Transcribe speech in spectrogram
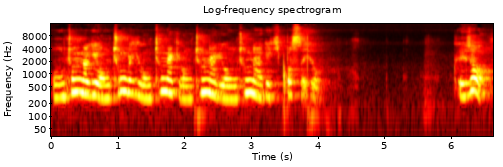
엄청나게 엄청나게 엄청나게 엄청나게 엄청나게 기뻤어요. 그래서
